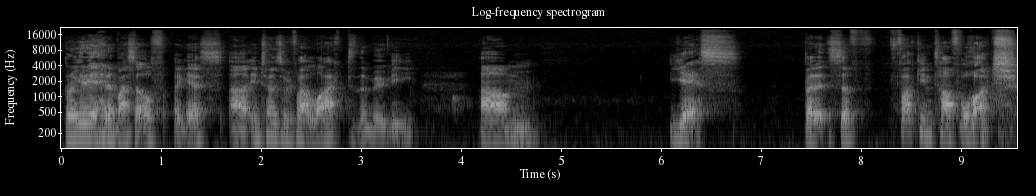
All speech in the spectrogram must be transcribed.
but i'm getting ahead of myself i guess. Uh, in terms of if i liked the movie um, yes. But it's a fucking tough watch.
